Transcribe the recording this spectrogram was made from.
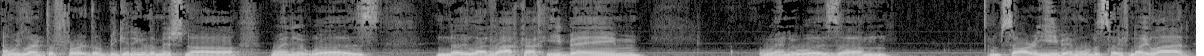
And we learned the, fir- the beginning of the Mishnah when it was, Noilad V'achach Yibim, when it was, um, I'm sorry, Yibem a little bit Safe Noilad.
